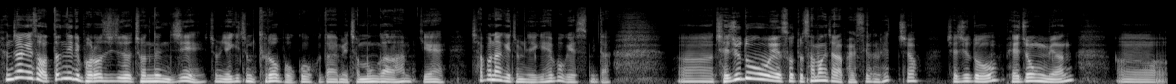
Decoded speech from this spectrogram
현장에서 어떤 일이 벌어졌는지 좀 얘기 좀 들어보고 그 다음에 전문가와 함께 차분하게 좀 얘기해 보겠습니다. 어, 제주도에서도 사망자가 발생을 했죠. 제주도 배종면 어,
